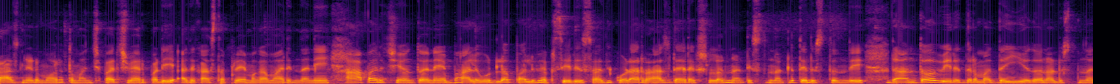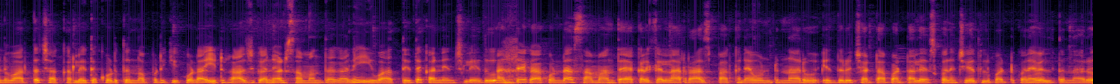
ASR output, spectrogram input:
రాజ్ నిడమోరతో మంచి పరిచయం ఏర్పడి అది కాస్త ప్రేమగా మారిందని. ఆ పరిచయంతోనే బాలీవుడ్లో పలు వెబ్ సిరీస్ అది కూడా రాజ్ డైరెక్షన్లో నటిస్తున్నట్లు తెలుస్తుంది. దాంతో వీరిద్దరి మధ్య ఏదో నడుస్తుందని వార్త చక్కర్లైతే కొడుతున్నప్పటికీ కూడా ఇటు రాజు కానీ అటు సమంత కానీ ఈ వార్త అయితే ఖండించలేదు. అంతేకాకుండా సమంత ఎక్కడికి వెళ్ళినా రాజ్ పక్కనే ఉంటున్నారు. ఇద్దరు చట్టా పట్టాలు వేసుకొని చేతులు పట్టుకొని వెళ్తున్నారు.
